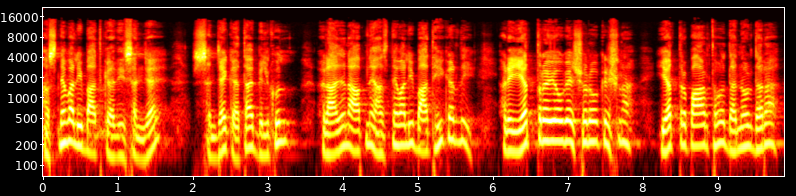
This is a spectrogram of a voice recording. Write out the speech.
हंसने वाली बात कह दी संजय? संजय कहता है, बिल्कुल। राजन, आपने हंसने वाली बात ही कर दी। अरे, यत्र योगेश्वरो कृष्ण, यत्र पार्थो धनुर्धरा।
